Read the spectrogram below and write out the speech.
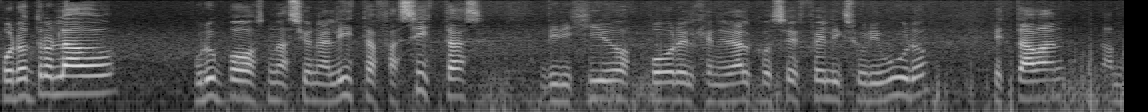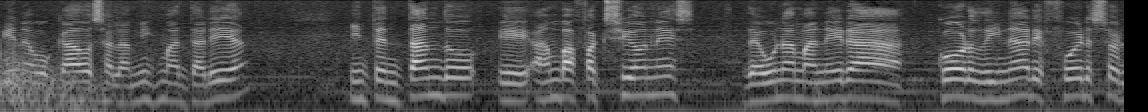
Por otro lado, grupos nacionalistas fascistas dirigidos por el general José Félix Uriburo estaban también abocados a la misma tarea, intentando eh, ambas facciones de una manera coordinar esfuerzos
